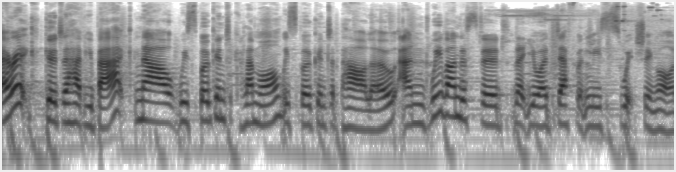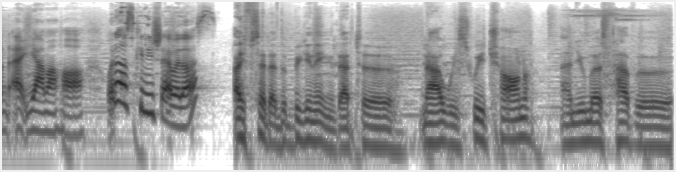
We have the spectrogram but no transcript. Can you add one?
Eric, good to have you back. Now, we've spoken to Clement, we've spoken to Paolo, and we've understood that you are definitely switching on at Yamaha. What else can you share with us? I've said at the beginning that uh, now we switch on and you must have a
